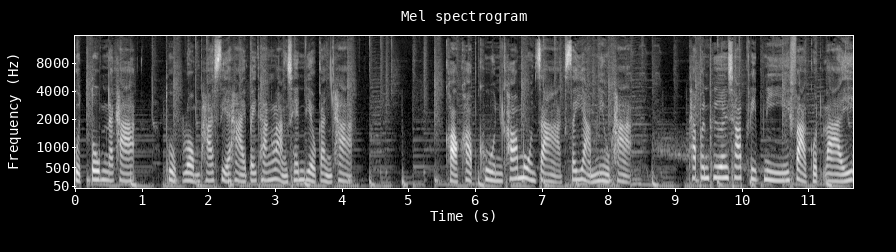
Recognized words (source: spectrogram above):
กุดตุ้มนะคะ ถูกลมพัดเสียหายไปทั้งหลังเช่นเดียวกันค่ะ ขอขอบคุณข้อมูลจากสยามนิวค่ะ ถ้าเพื่อนๆชอบคลิปนี้ฝากกดไลค์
